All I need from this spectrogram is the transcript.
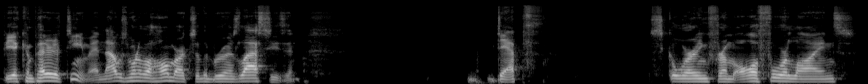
be a competitive team. And that was one of the hallmarks of the Bruins last season depth, scoring from all four lines.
